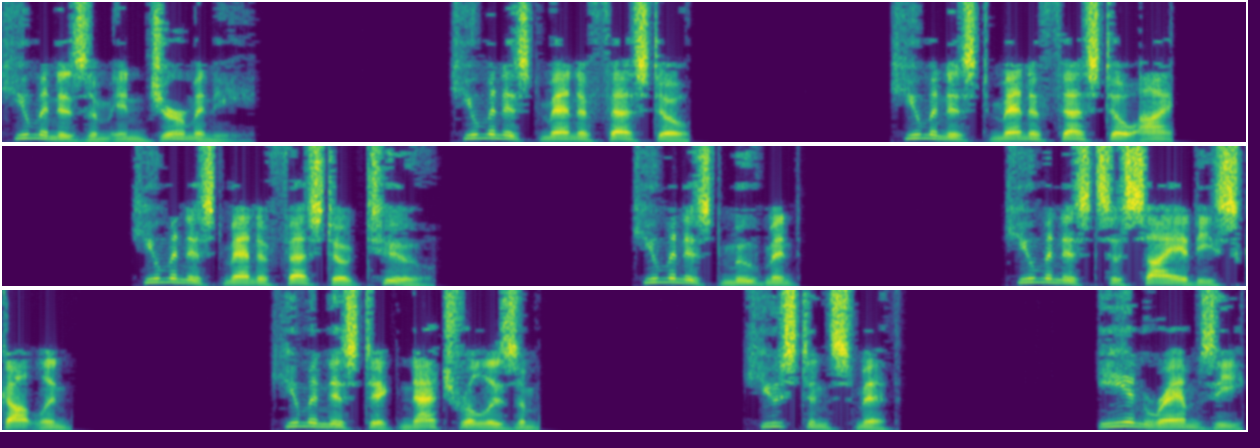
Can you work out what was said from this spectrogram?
Humanism in Germany Humanist Manifesto Humanist Manifesto I Humanist Manifesto II Humanist Movement Humanist Society Scotland Humanistic Naturalism Huston Smith Ian Ramsey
